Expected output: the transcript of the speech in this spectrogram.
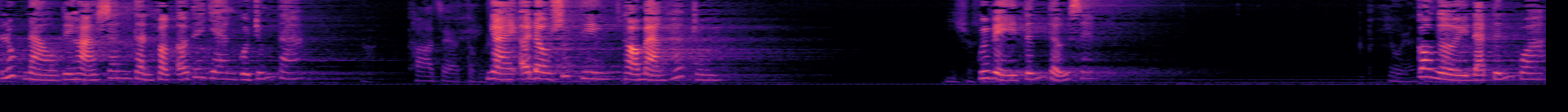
lúc nào thì hạ sanh thành Phật ở thế gian của chúng ta? Ngài ở đâu xuất thiên, thọ mạng hết rồi? Quý vị tính thử xem. Có người đã tính qua.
